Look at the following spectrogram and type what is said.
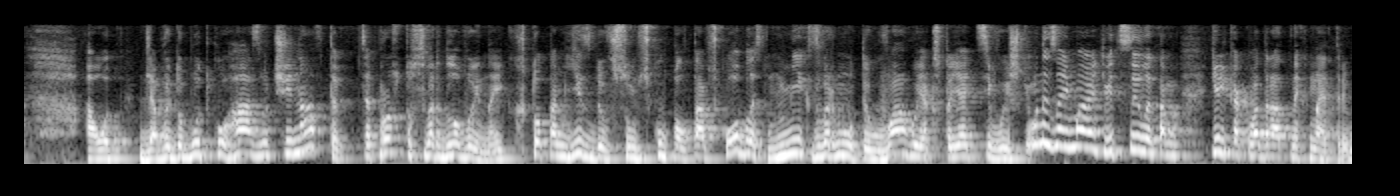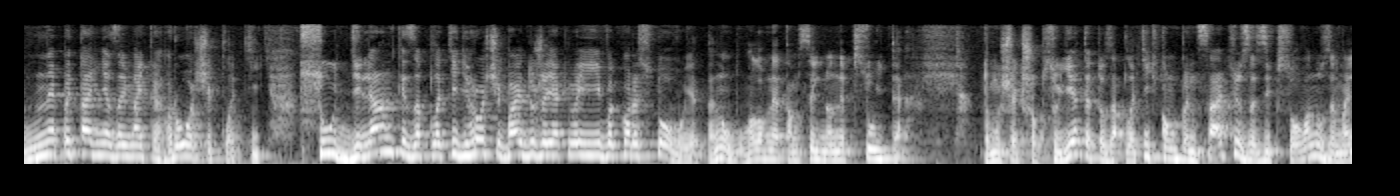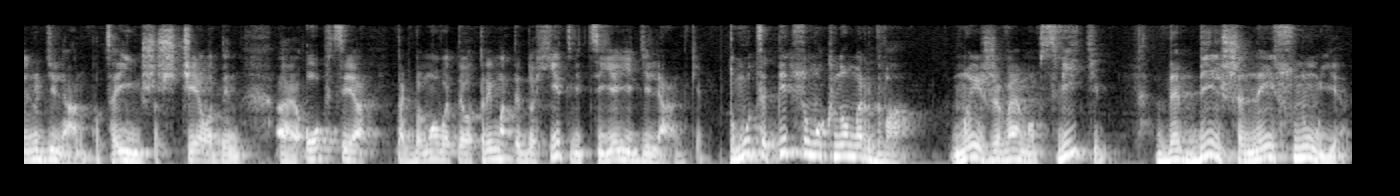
А от для видобутку газу чи нафти це просто свердловина. І хто там їздив в Сумську Полтавську область, міг звернути увагу, як стоять ці вишки. Вони займають від сили там кілька квадратних метрів. Не питання займайте гроші, платіть. Суть ділянки заплатіть гроші, байдуже, як ви її використовуєте. Ну, головне там сильно не псуйте. Тому що якщо псуєте, то заплатіть компенсацію за зіпсовану земельну ділянку. Це інша ще один е, опція, так би мовити, отримати дохід від цієї ділянки. Тому це підсумок номер два. Ми живемо в світі, де більше не існує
